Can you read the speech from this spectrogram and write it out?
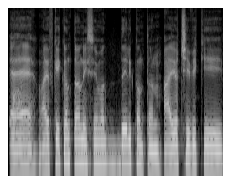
É, aí eu fiquei cantando em cima dele cantando. Aí eu tive que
